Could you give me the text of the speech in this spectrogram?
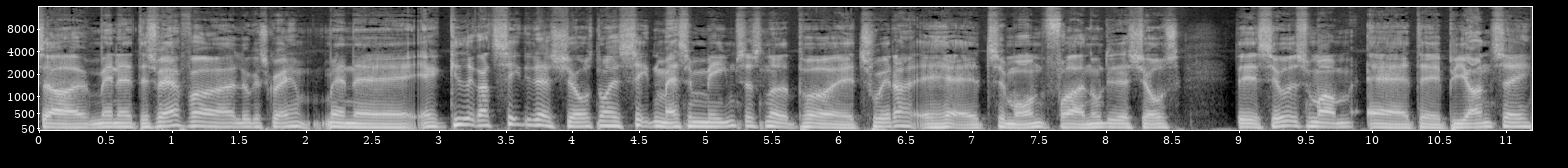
Så, men øh, desværre for Lucas Graham. Men øh, jeg gider godt se de der shows. Nu har jeg set en masse memes og sådan noget på øh, Twitter øh, her til morgen fra nogle af de der shows. Det ser ud som om, at øh, Beyoncé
